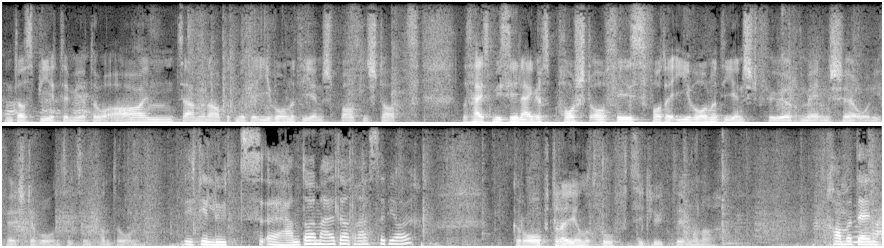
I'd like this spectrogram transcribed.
Und das bieten wir hier an in Zusammenarbeit mit dem Einwohnerdienst Basel-Stadt. Das heißt, wir sind eigentlich das Postoffice von der Einwohnerdienst für Menschen ohne festen Wohnsitz im Kanton. Wie viele Leute äh, haben da eine Meldeadresse bei euch? Grob 350 Leute immer noch. Kann man dann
